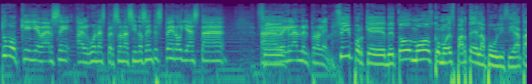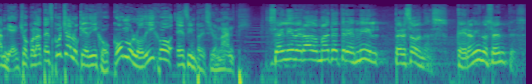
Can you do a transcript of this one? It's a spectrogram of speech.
tuvo que llevarse a algunas personas inocentes, pero ya está Sí. arreglando el problema. Sí, porque de todos modos, como es parte de la publicidad también, Chocolate, escucha lo que dijo. Cómo lo dijo es impresionante. Se han liberado más de 3.000 personas que eran inocentes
